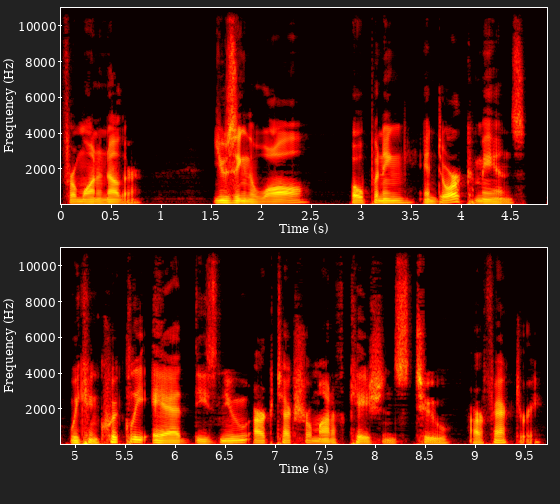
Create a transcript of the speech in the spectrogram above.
from one another. Using the wall, opening, and door commands, we can quickly add these new architectural modifications to our factory.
